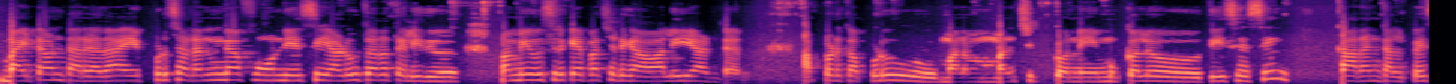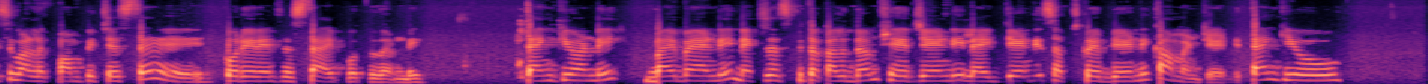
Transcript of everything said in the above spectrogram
బయట ఉంటారు కదా ఎప్పుడు సడన్గా ఫోన్ చేసి అడుగుతారో తెలీదు. మమ్మీ ఉసిరికాయ పచ్చడి కావాలి అంటారు. అప్పటికప్పుడు మనం మంచి కొన్ని ముక్కలు తీసేసి కారం కలిపేసి వాళ్ళకి పంపించేస్తే కొరియర్ వేసేస్తే అయిపోతుందండి. థ్యాంక్ యూ అండి బై బై అండి నెక్స్ట్ రెసిపీతో కలుద్దాం. షేర్ చేయండి లైక్ చేయండి సబ్స్క్రైబ్ చేయండి కామెంట్ చేయండి. Thank you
